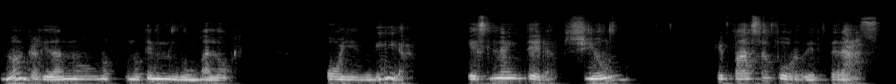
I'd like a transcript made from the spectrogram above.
no, en realidad no, no, no tiene ningún valor. Hoy en día es la interacción que pasa por detrás.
